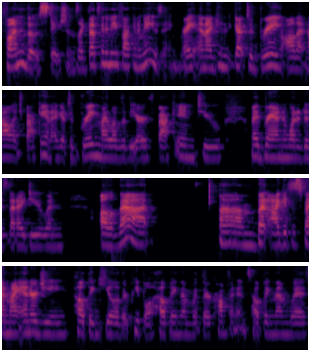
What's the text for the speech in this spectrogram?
fund those stations. Like that's going to be fucking amazing right? And i can get to bring all that knowledge back in. I get to bring my love of the earth back into my brand and what it is that i do and all of that. Um, but I get to spend my energy helping heal other people, helping them with their confidence, helping them with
